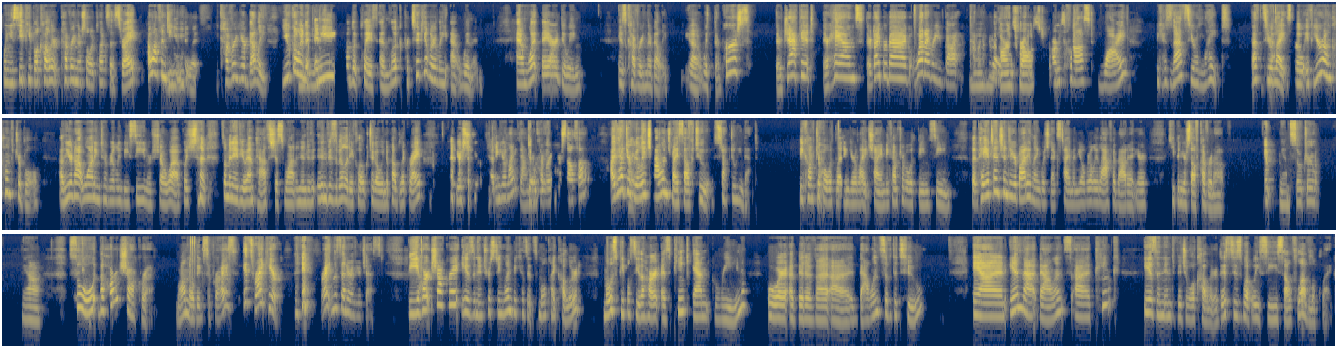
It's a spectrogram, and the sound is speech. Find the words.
when you see people color covering their solar plexus, right? How often do you mm-hmm. do it? You cover your belly. You go into mm-hmm. any public place and look particularly at women. And what they are doing is covering their belly uh, with their purse, their jacket, their hands, their diaper bag, whatever you've got. Mm-hmm. Arms crossed. Arms crossed. Why? Because that's your light. That's your yeah. light. So if you're uncomfortable and you're not wanting to really be seen or show up, which so many of you empaths just want an inv- invisibility cloak to go into public, right? You're shutting your light down. You're covering yourself up. I've had to right. really challenge myself to stop doing that. Be comfortable yeah. with letting your light shine. Be comfortable with being seen. But pay attention to your body language next time and you'll really laugh about it. You're keeping yourself covered up. Yep. Yeah. So true. Yeah. So the heart chakra, well, no big surprise. It's right here, right in the center of your chest. The heart chakra is an interesting one because it's multicolored. Most people see the heart as pink and green or a bit of a, a balance of the two. And in that balance, uh, pink is an individual color. This is what we see self love look like.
